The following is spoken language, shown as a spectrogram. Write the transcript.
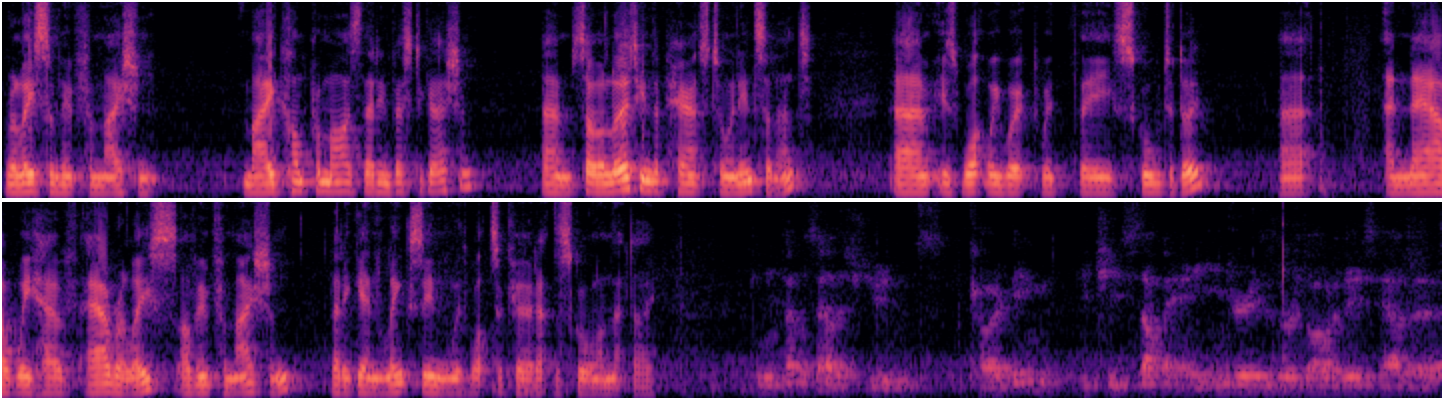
release of information may compromise that investigation. Um, so alerting the parents to an incident um, is what we worked with the school to do. Uh, and now we have our release of information that again links in with what's occurred at the school on that day. can you tell us how the student's coping? Did she suffer any injuries as a result of this? How's her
